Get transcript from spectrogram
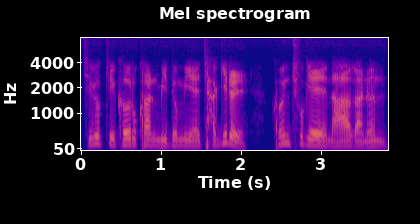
지극히 거룩한 믿음 위에 자기를 건축해 나아가는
